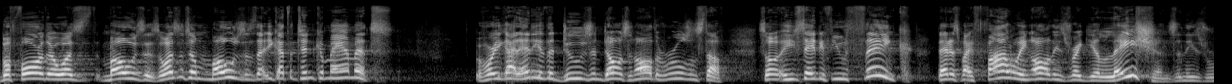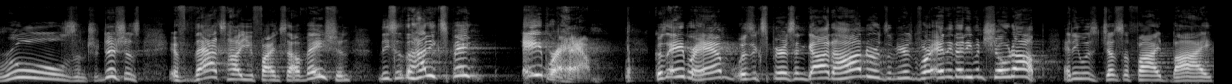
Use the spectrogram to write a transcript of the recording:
before there was Moses. It wasn't until Moses that he got the Ten Commandments, before he got any of the do's and don'ts and all the rules and stuff. So he said, if you think that is by following all these regulations and these rules and traditions, if that's how you find salvation, he says, then how do you explain Abraham? Because Abraham was experiencing God hundreds of years before any of that even showed up, and he was justified by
